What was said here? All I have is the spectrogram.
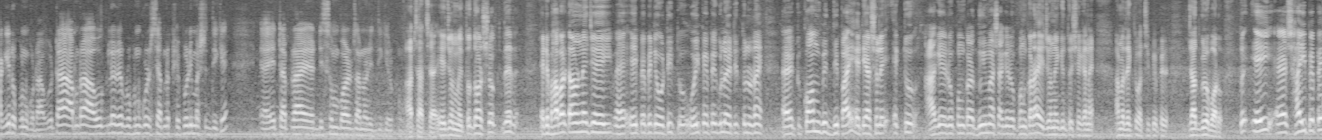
আগে রোপণ করা। ওটা আমরা ওইগুলো রোপণ করেছি আপনার ফেব্রুয়ারি মাসের দিকে। এটা প্রায় ডিসেম্বর, জানুয়ারির দিকে করেছি। আচ্ছা আচ্ছা এই জন্যই তো দর্শকদের এটা ভাবার কারণে যে এই এই পেঁপেটি ওটি ওই পেঁপেগুলো এটির তুলনায় একটু কম বৃদ্ধি পায়। এটি আসলে একটু আগে রোপণ করা, দুই মাস আগে রোপণ করা এই জন্য কিন্তু সেখানে আমরা দেখতে পাচ্ছি পেঁপের জাতগুলো বড়। তো এই শাহী পেঁপে,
